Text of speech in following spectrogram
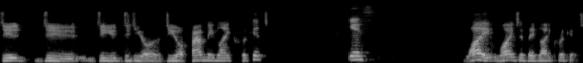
do do do you did your do your family like cricket? Yes. Why why did they like cricket?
